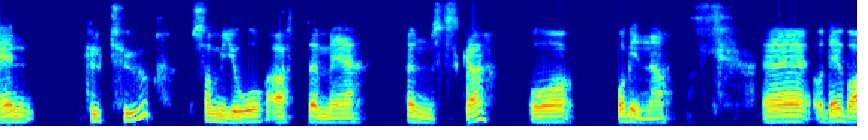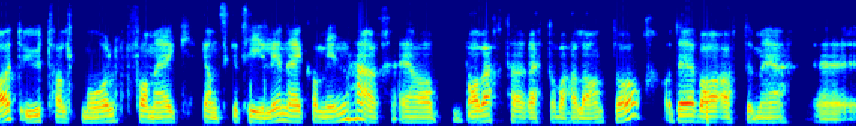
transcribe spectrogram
en kultur som gjorde at vi ønska å, å, vinne. Eh, og Det var et uttalt mål for meg ganske tidlig når jeg kom inn her. Jeg har bare vært her rett over halvannet år. og Det var at vi, eh,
